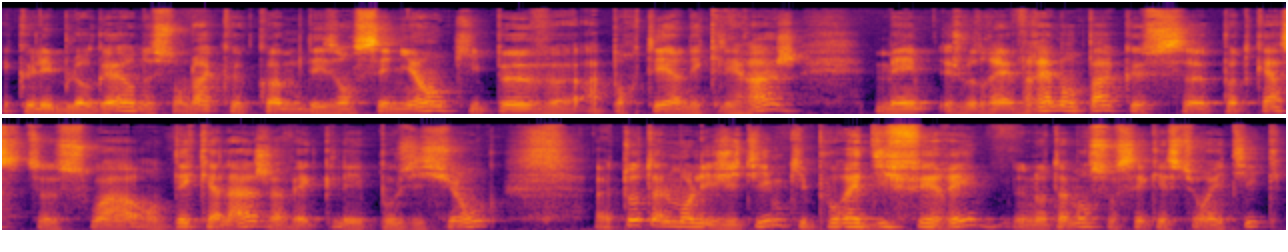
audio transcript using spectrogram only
et que les blogueurs ne sont là que comme des enseignants qui peuvent apporter un éclairage, mais je voudrais vraiment pas que ce podcast soit en décalage avec les positions totalement légitimes qui pourraient différer, notamment sur ces questions éthiques,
